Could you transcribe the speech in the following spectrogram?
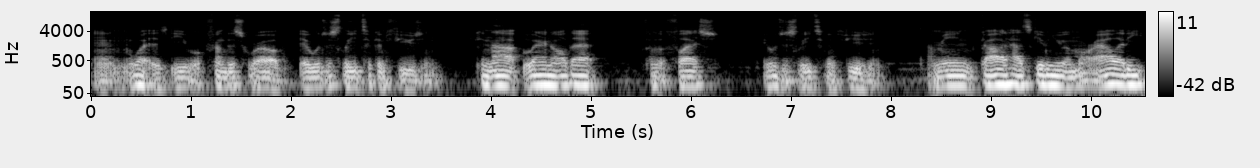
and what is evil from this world. It will just lead to confusion. You cannot learn all that from the flesh. It will just lead to confusion. I mean, God has given you a morality,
